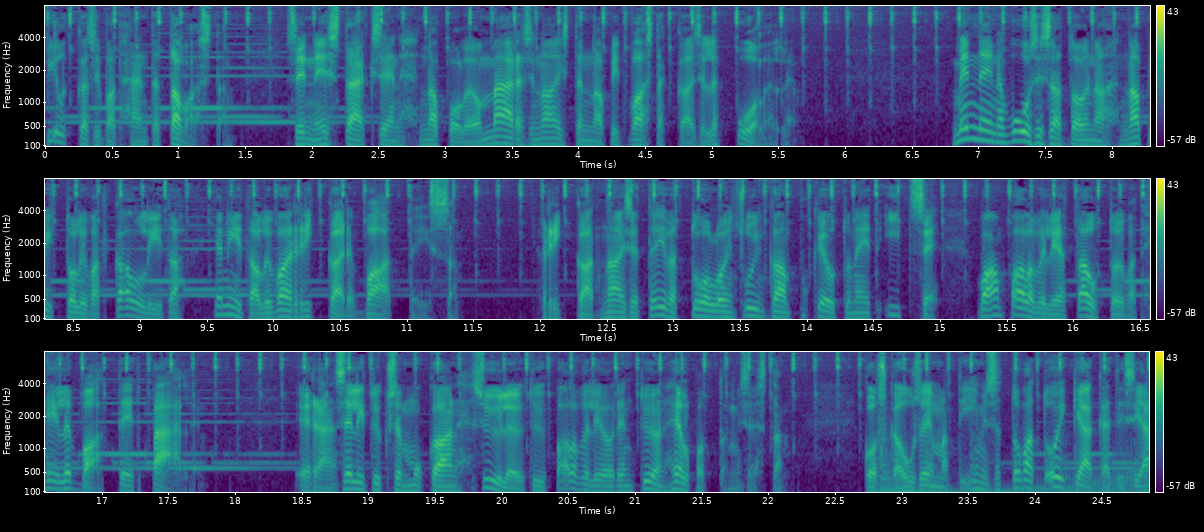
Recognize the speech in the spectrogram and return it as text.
pilkkasivat häntä tavasta. Sen estääkseen Napoleon määräsi naisten napit vastakkaiselle puolelle. Menneinä vuosisatoina napit olivat kalliita ja niitä oli vain rikkaiden vaatteissa. Rikkaat naiset eivät tuolloin suinkaan pukeutuneet itse vaan palvelijat auttoivat heille vaatteet päälle. Erään selityksen mukaan syy löytyy palvelijoiden työn helpottamisesta. Koska useimmat ihmiset ovat oikeakätisiä,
